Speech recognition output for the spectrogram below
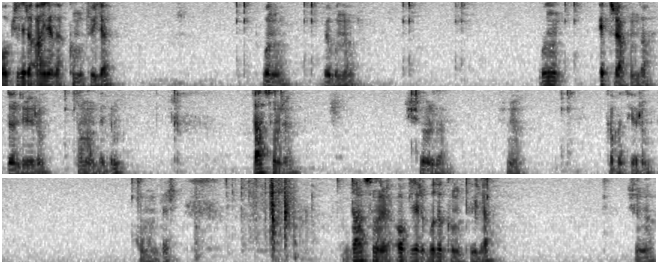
Objeleri aynada komutuyla bunu ve bunu bunun etrafında döndürüyorum. Tamam dedim. Daha sonra şurada şunu kapatıyorum. Tamamdır. Daha sonra objeleri Buda komutuyla şunu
